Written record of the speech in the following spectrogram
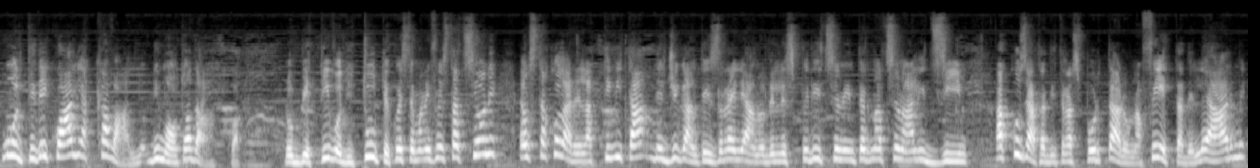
molti dei quali a cavallo di moto ad acqua. L'obiettivo di tutte queste manifestazioni è ostacolare l'attività del gigante israeliano delle spedizioni internazionali Zim, accusata di trasportare una fetta delle armi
